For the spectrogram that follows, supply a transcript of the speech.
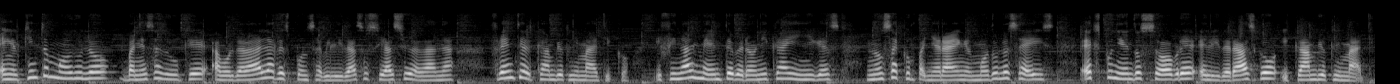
En el quinto módulo, Vanessa Duque abordará la responsabilidad social ciudadana frente al cambio climático y finalmente Verónica Íñiguez nos acompañará en el módulo 6 exponiendo sobre el liderazgo y cambio climático.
